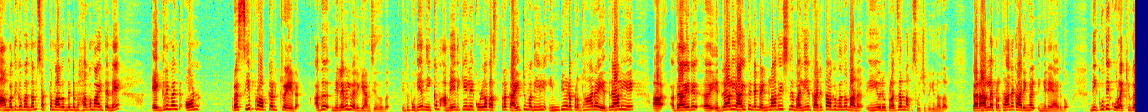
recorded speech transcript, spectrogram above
സാമ്പത്തിക ബന്ധം ശക്തമാകുന്നതിന്റെ ഭാഗമായി തന്നെ എഗ്രിമെന്റ് ഓൺ റെസിപ്രോക്കൽ ട്രേഡ് അത് നിലവിൽ വരികയാണ് ചെയ്തത്. ഇത് പുതിയ നീക്കം അമേരിക്കയിലേക്കുള്ള വസ്ത്ര കയറ്റുമതിയിൽ ഇന്ത്യയുടെ പ്രധാന എതിരാളിയെ അതായത് എതിരാളിയായി തന്നെ ബംഗ്ലാദേശിന് വലിയ കരുത്താകുമെന്നതാണ് ഈ ഒരു പ്രചരണം സൂചിപ്പിക്കുന്നത്. കരാറിലെ പ്രധാന കാര്യങ്ങൾ ഇങ്ങനെയായിരുന്നു. നികുതി കുറയ്ക്കുക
